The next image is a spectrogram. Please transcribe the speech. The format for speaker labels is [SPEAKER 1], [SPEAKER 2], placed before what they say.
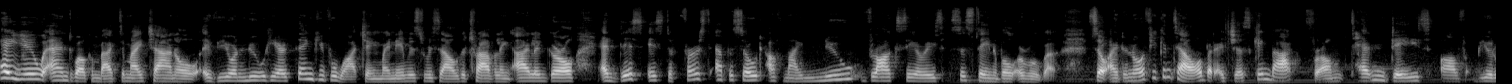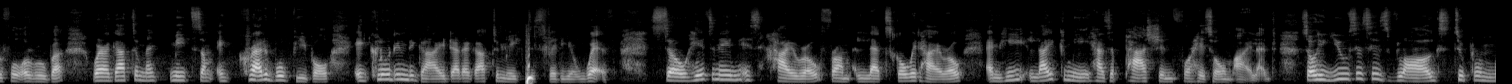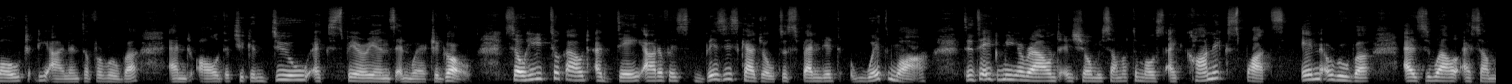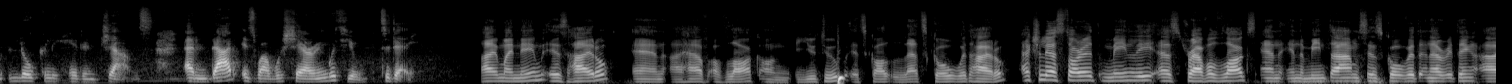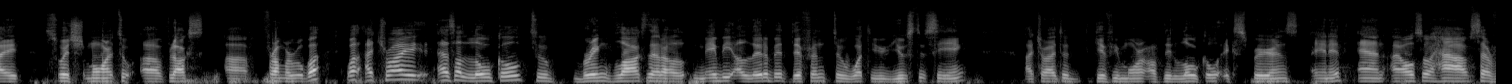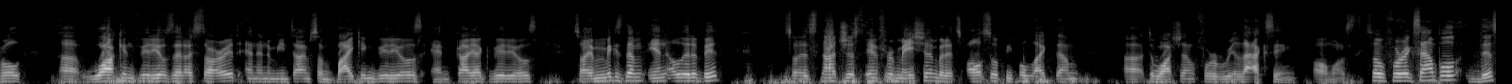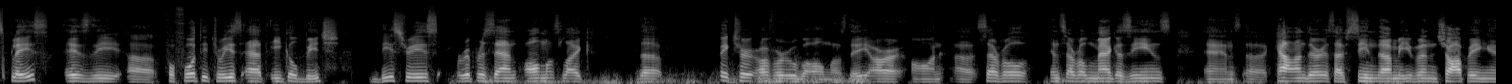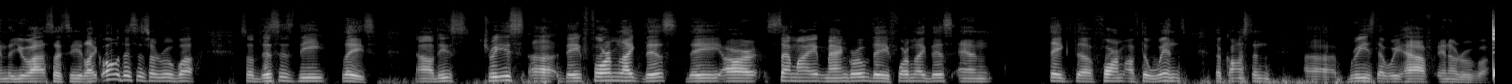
[SPEAKER 1] Hey you and welcome back to my channel. If you're new here, thank you for watching. My name is Riselle, the Traveling Island Girl, and this is the first episode of my new vlog series, Sustainable Aruba. So I don't know if you can tell, but I just came back from 10 days of beautiful Aruba, where I got to meet some incredible people, including the guy that I got to make this video with. So his name is Hyro from Let's Go with Hyro, and he, like me, has a passion for his home island. So he uses his vlogs to promote promote the island of Aruba and all that you can do, experience, and where to go. So he took out a day out of his busy schedule to spend it with moi to take me around and show me some of the most iconic spots in Aruba as well as some locally hidden gems. And that is what we're sharing with you today.
[SPEAKER 2] Hi, my name is Hyro and I have a vlog on YouTube. It's called Let's Go with Hyro. Actually, I started mainly as travel vlogs and in the meantime, since COVID and everything, I switched more to uh, vlogs uh, from Aruba. Well, I try as a local to bring vlogs that are maybe a little bit different to what you're used to seeing. I try to give you more of the local experience in it. And I also have several uh, walking videos that I started, and in the meantime, some biking videos and kayak videos. So I mix them in a little bit. So it's not just information, but it's also people like them uh, to watch them for relaxing almost. So for example, this place is the uh, Fofoti trees at Eagle Beach. These trees represent almost like the picture of Aruba almost. They are on uh, several in several magazines and uh, calendars. I've seen them even shopping in the U.S. I see like, oh, this is Aruba. So this is the place. Now these trees, uh, they form like this. They are semi-mangrove. They form like this and take the form of the wind, the constant uh, breeze that we have in Aruba.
